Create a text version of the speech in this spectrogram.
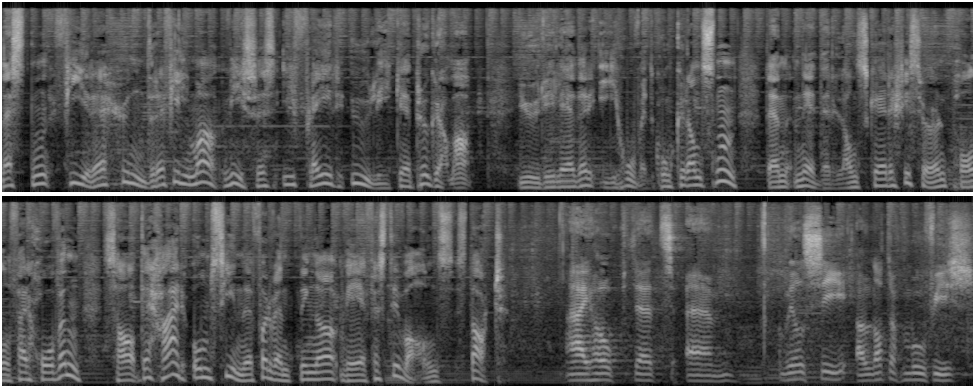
Nesten 400 filmer vises i flere ulike programmer. Juryleder i hovedkonkurransen, den nederlandske regissøren Paul Verhoven, sa det her om sine forventninger ved festivalens start. I hope that um, we'll see a lot of movies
